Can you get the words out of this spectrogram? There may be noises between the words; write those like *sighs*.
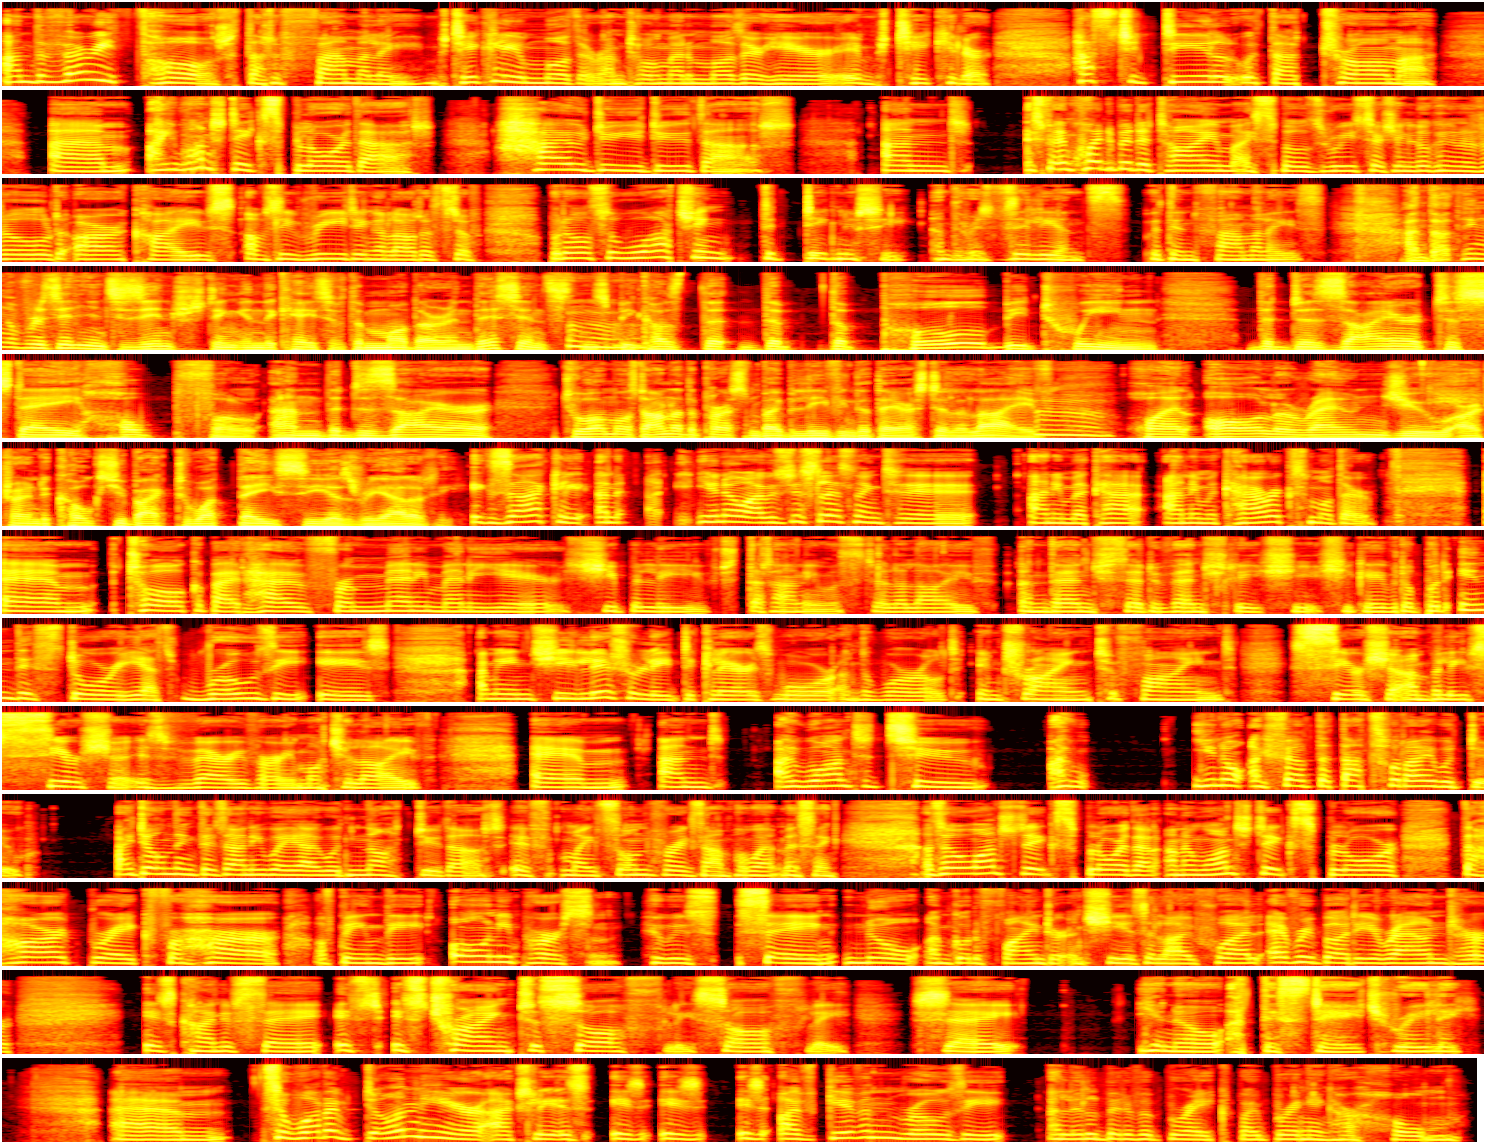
And the very thought that a family, particularly a mother, I'm talking about a mother here in particular, has to deal with that trauma. Um, I wanted to explore that. How do you do that? And I spent quite a bit of time, I suppose, researching, looking at old archives, obviously reading a lot of stuff, but also watching the dignity and the resilience within families. And that thing of resilience is interesting in the case of the mother in this instance Mm. because the, the the pull between the desire to stay hopeful and the desire to almost honor the person by believing that they are still alive, Mm. while all around you are trying to coax you back to what they see as reality. Exactly. And, uh, you know, I was just listening to Annie, McCa- Annie McCarrick's mother um, talk about how for many, many years she believed that Annie was still alive. And then she said eventually she, she gave it up. But in this story, yes, Rosie is, I mean, she literally declares war on the world in trying to find Saoirse and believes Saoirse is very, very much alive. Um, and I wanted to, I, you know, I felt that that's what I would do. I don't think there's any way I would not do that if my son, for example, went missing. And so I wanted to explore that. And I wanted to explore the heartbreak for her of being the only person who is saying, No, I'm going to find her and she is alive, while everybody around her is kind of say, it's, is trying to softly, softly say, you know, at this stage, really. Um, so what I've done here actually is is is is I've given Rosie a little bit of a break by bringing her home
